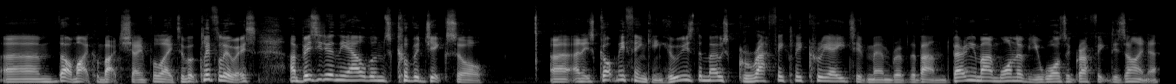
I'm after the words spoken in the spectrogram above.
Um, though I might come back to Shameful later. But Cliff Lewis, I'm busy doing the album's cover jigsaw. Uh, and it's got me thinking who is the most graphically creative member of the band? Bearing in mind one of you was a graphic designer,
